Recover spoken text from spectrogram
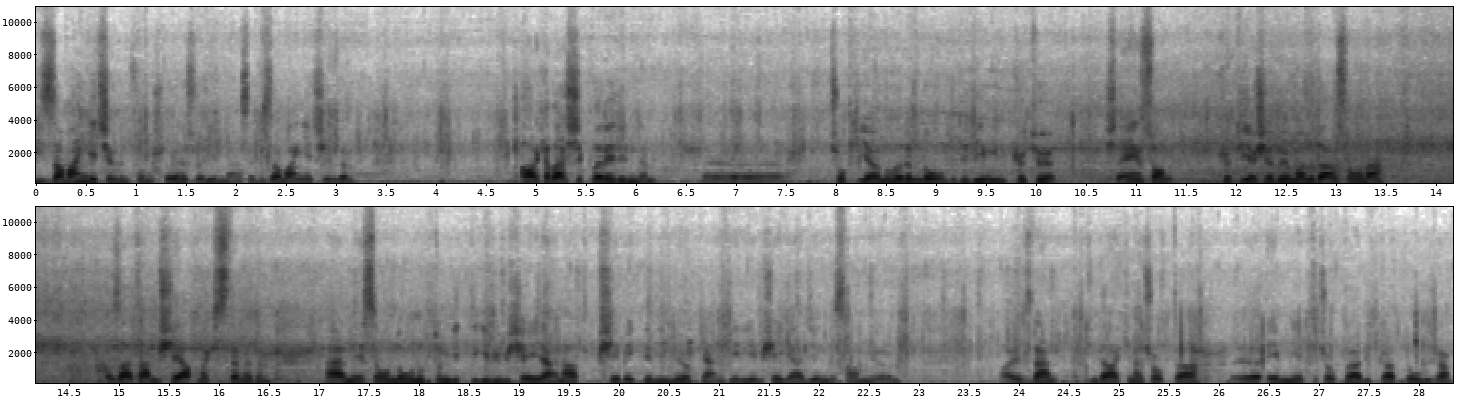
bir zaman geçirdim sonuçta öyle söyleyeyim ben size. Bir zaman geçirdim. Arkadaşlıklar edindim. E, çok iyi anılarım da oldu. Dediğim gibi kötü işte en son kötü yaşadığım anıdan sonra zaten bir şey yapmak istemedim her neyse onu da unuttum gitti gibi bir şey yani artık bir şey beklediğim de yok yani geriye bir şey geleceğini de sanmıyorum. O yüzden bir dahakine çok daha e, emniyetli çok daha dikkatli olacağım.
